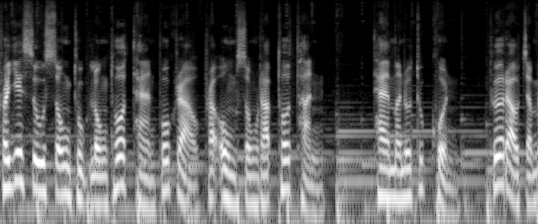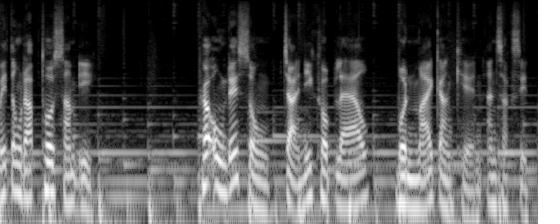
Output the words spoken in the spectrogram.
พระเยซูทรงถูกลงโทษแทนพวกเรา พระองค์ทรงรับโทษทัน แทนมนุษย์ทุกคน เพื่อเราจะไม่ต้องรับโทษซ้ำอีก พระองค์ได้ทรงจ่ายนี้ครบแล้ว บนไม้กางเขนอันศักดิ์สิทธิ์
